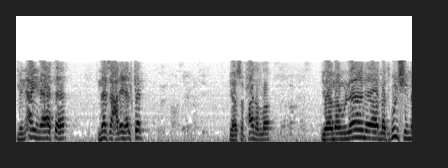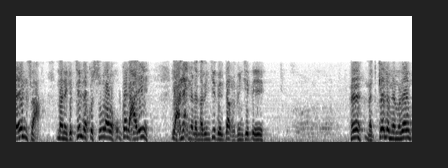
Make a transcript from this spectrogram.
من أين أتى؟ نزع عليها الكلب. يا سبحان الله. يا مولانا ما تقولش ما ينفع. ما أنا جبت لك الصورة وقال عليه. يعني إحنا لما بنجيب البغل بنجيب إيه؟ ها؟ ما تكلم يا مولانا.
